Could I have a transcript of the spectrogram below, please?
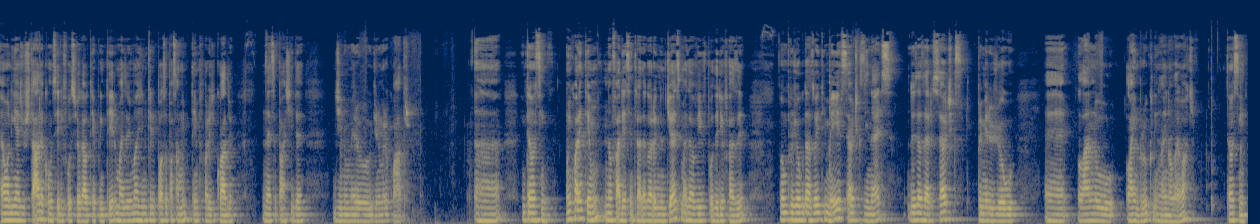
É uma linha ajustada, como se ele fosse jogar o tempo inteiro, mas eu imagino que ele possa passar muito tempo fora de quadra nessa partida de número, de número 4. Ah, então, assim, 1,41. Não faria essa entrada agora no Jazz, mas ao vivo poderia fazer. Vamos pro jogo das 8h30, Celtics e Nets. 2 a 0 Celtics. Primeiro jogo é, lá, no, lá em Brooklyn, lá em Nova York. Então, assim,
